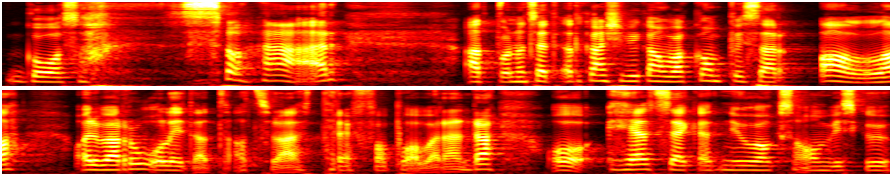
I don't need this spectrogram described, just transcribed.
gå så, så här. Att på något sätt, att kanske vi kan vara kompisar alla. Och det var roligt att, att sådär träffa på varandra. Och helt säkert nu också om vi skulle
